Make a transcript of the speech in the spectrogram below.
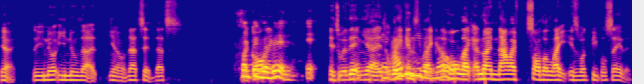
Yeah, you know you knew that you know that's it that's Something calling- within. It, It's within, yeah. It awakens like the whole like, and I, now I saw the light is what people say that.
